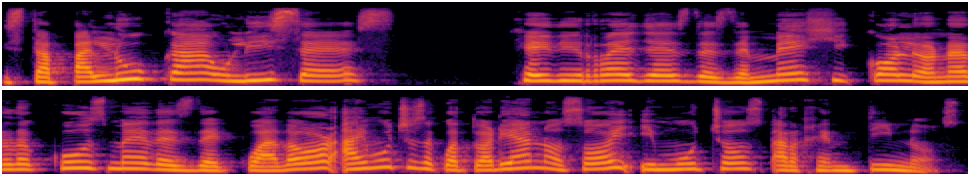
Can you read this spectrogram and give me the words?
Iztapaluca, Ulises, Heidi Reyes desde México, Leonardo Cusme desde Ecuador. Hay muchos ecuatorianos hoy y muchos argentinos.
